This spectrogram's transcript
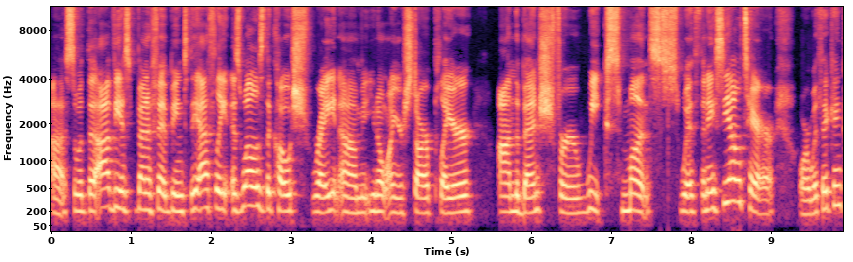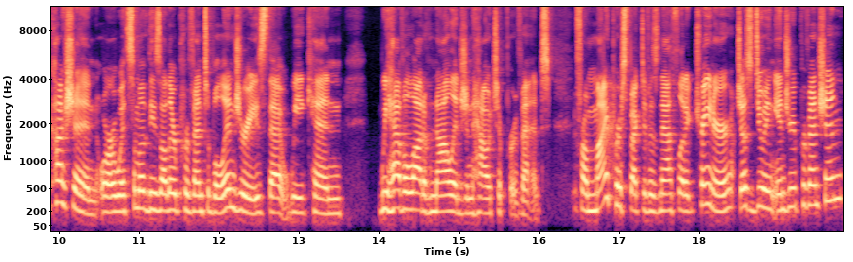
Uh, so, with the obvious benefit being to the athlete as well as the coach, right? Um, you don't want your star player on the bench for weeks, months with an ACL tear or with a concussion or with some of these other preventable injuries that we can, we have a lot of knowledge in how to prevent from my perspective as an athletic trainer, just doing injury prevention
